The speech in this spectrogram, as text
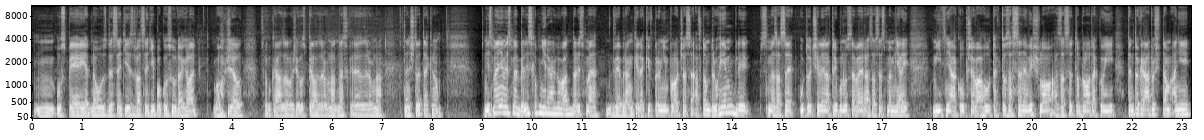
um, uspěje jednou z deseti, z dvaceti pokusů takhle. Bohužel se ukázalo, že uspěla zrovna dnes, eh, zrovna v ten čtvrtek. No. Nicméně my jsme byli schopni reagovat, dali jsme dvě branky taky v prvním poločase a v tom druhém, kdy jsme zase útočili na tribunu Sever a zase jsme měli mít nějakou převahu, tak to zase nevyšlo a zase to bylo takový, tentokrát už tam ani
